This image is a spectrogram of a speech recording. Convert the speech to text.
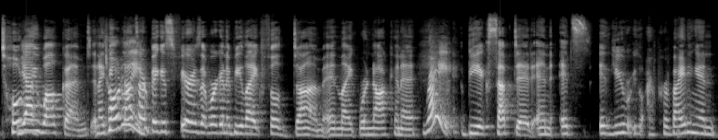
totally Yeah. welcomed. And I think Totally. that's our biggest fear is that we're going to be like feel dumb and like we're not going to right be accepted. And it's it, you, you are providing an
